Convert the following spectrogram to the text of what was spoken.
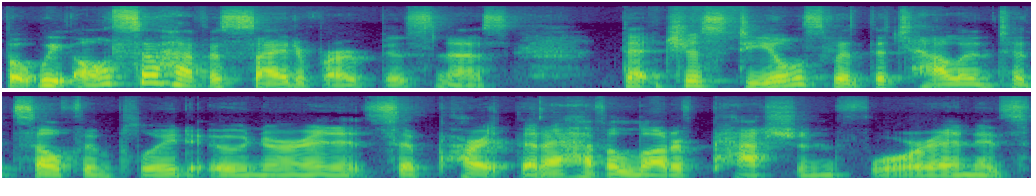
But we also have a side of our business that just deals with the talented self-employed owner and it's a part that i have a lot of passion for and it's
